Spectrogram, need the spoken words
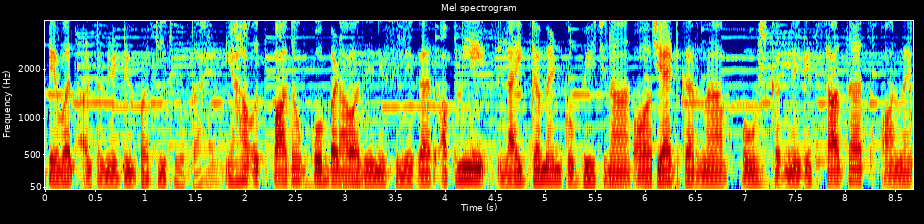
प्रॉफिटेबल अल्टरनेटिव प्रतीत होता है। यहाँ उत्पादों को बढ़ावा देने से लेकर अपनी लाइक कमेंट को बेचना और चैट करना पोस्ट करने के साथ साथ ऑनलाइन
